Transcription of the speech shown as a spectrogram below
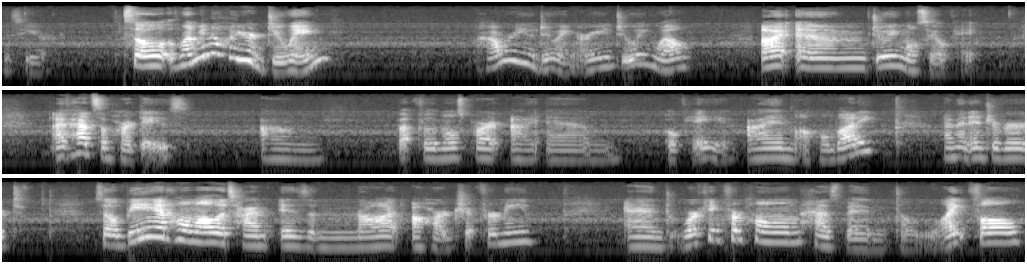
this year. So let me know how you're doing. How are you doing? Are you doing well? I am doing mostly okay. I've had some hard days, um, but for the most part, I am okay. I'm a homebody. I'm an introvert. So being at home all the time is not a hardship for me. And working from home has been delightful.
